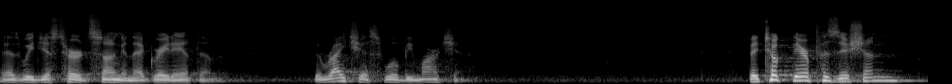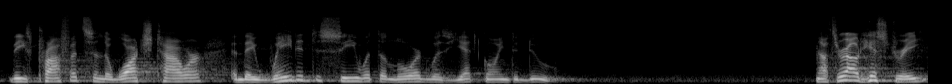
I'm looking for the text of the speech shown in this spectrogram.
And as we just heard sung in that great anthem, the righteous will be marching. They took their position, these prophets, in the watchtower and they waited to see what the Lord was yet going to do. Now, throughout history,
